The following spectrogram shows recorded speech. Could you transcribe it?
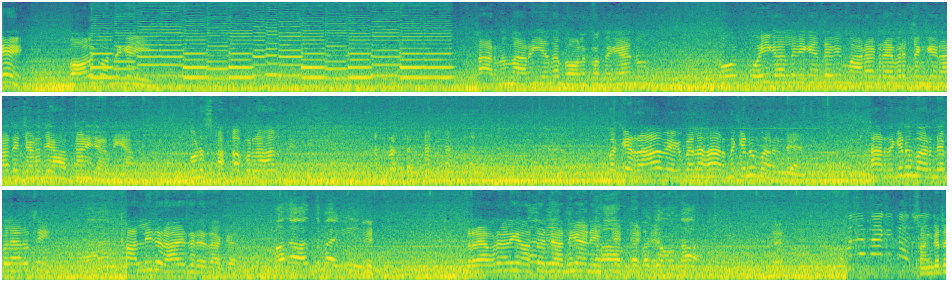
ਬੱਗੇ ਬਾਲ ਕੁੱਦ ਗਈ। ਹਾਰਨ ਮਾਰੀ ਜਾਂਦਾ ਬਾਲ ਕੁੱਦ ਗਿਆ ਇਹਨੂੰ। ਉਹ ਕੋਈ ਗੱਲ ਵੀ ਕਹਿੰਦੇ ਵੀ ਮਾੜਾ ਡਰਾਈਵਰ ਚੰਗੇ ਰਾਹ ਤੇ ਚੜ੍ਹਦੇ ਹੱਥਾਂ ਨਹੀਂ ਜਾਂਦੀਆਂ। ਹੁਣ ਸਾਫ਼ ਰਾਹ ਤੇ। ਬੱਗੇ ਰਾਹ ਵੇਖ ਪਹਿਲਾਂ ਹਾਰਨ ਕਿਹਨੂੰ ਮਾਰਨ ਡਿਆ? ਹਾਰਨ ਕਿਹਨੂੰ ਮਾਰਨੇ ਪਹਿਲਾਂ ਤੁਸੀਂ? ਖਾਲੀ ਤੇ ਰਾਹ ਹੈ ਤੇਰੇ ਤੱਕ। ਬਸ ਆਦਤ ਪੈ ਗਈ। ਡਰਾਈਵਰਾਂ ਵਾਲੀਆਂ ਆਦਤਾਂ ਜਾਂਦੀਆਂ ਨਹੀਂ। ਬਚਾਉਂਦਾ ਕੀ ਸੰਗਤ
